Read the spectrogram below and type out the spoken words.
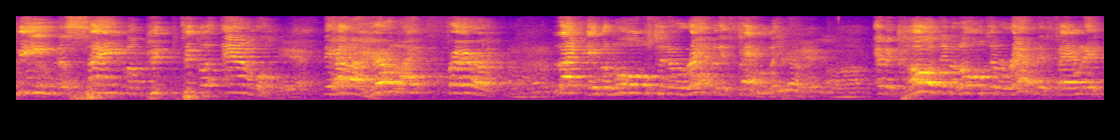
means the same particular animal. Yeah. They had a hair-like fur, like they belong to the rabbit family. Yeah. Uh-huh. And because they belong to the rabbit family,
